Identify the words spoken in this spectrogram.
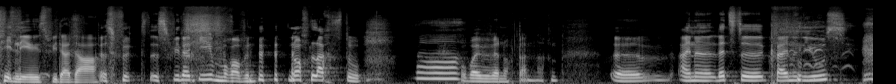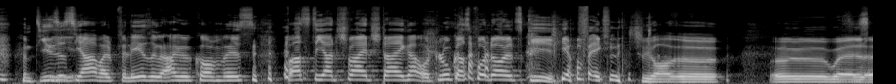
Pelé ist wieder da. Das wird es wieder geben, Robin. noch lachst du. Wobei wir werden noch dann lachen. Äh, eine letzte kleine News. Und dieses Die- Jahr, weil Pelé so angekommen ist, Bastian Schweinsteiger und Lukas Podolski. Die auf Englisch. Ja, äh, äh, well, Es äh,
